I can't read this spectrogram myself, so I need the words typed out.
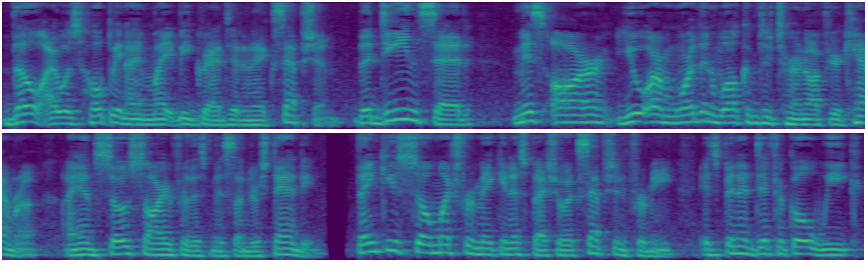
though I was hoping I might be granted an exception. The dean said, Miss R, you are more than welcome to turn off your camera. I am so sorry for this misunderstanding. Thank you so much for making a special exception for me. It's been a difficult week,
